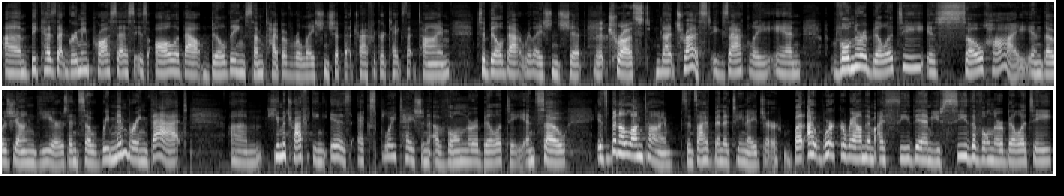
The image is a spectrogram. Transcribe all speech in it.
um, because that grooming process is all about building some type of relationship. That trafficker takes that time to build that relationship, that trust. That trust, exactly. And vulnerability is so high in those young years. And so remembering that um, human trafficking is exploitation of vulnerability. And so it's been a long time since I've been a teenager, but I work around them, I see them, you see the vulnerability.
